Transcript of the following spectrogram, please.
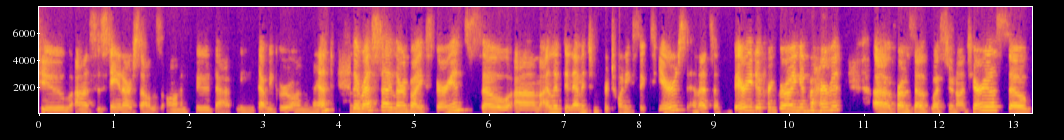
to uh, sustain ourselves on food that we that we grew on the land. The rest I learned by experience. So um, I lived in Edmonton for 26 years, and that's a very different growing environment uh, from southwestern Ontario. So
